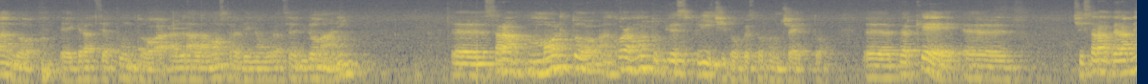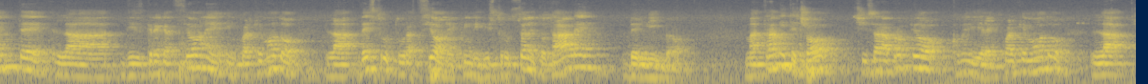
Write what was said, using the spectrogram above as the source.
lanciando eh, grazie appunto alla mostra di inaugurazione di domani, eh, sarà molto, ancora molto più esplicito questo concetto, eh, perché eh, ci sarà veramente la disgregazione, in qualche modo la destrutturazione, quindi distruzione totale del libro, ma tramite ciò ci sarà proprio, come dire, in qualche modo la,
